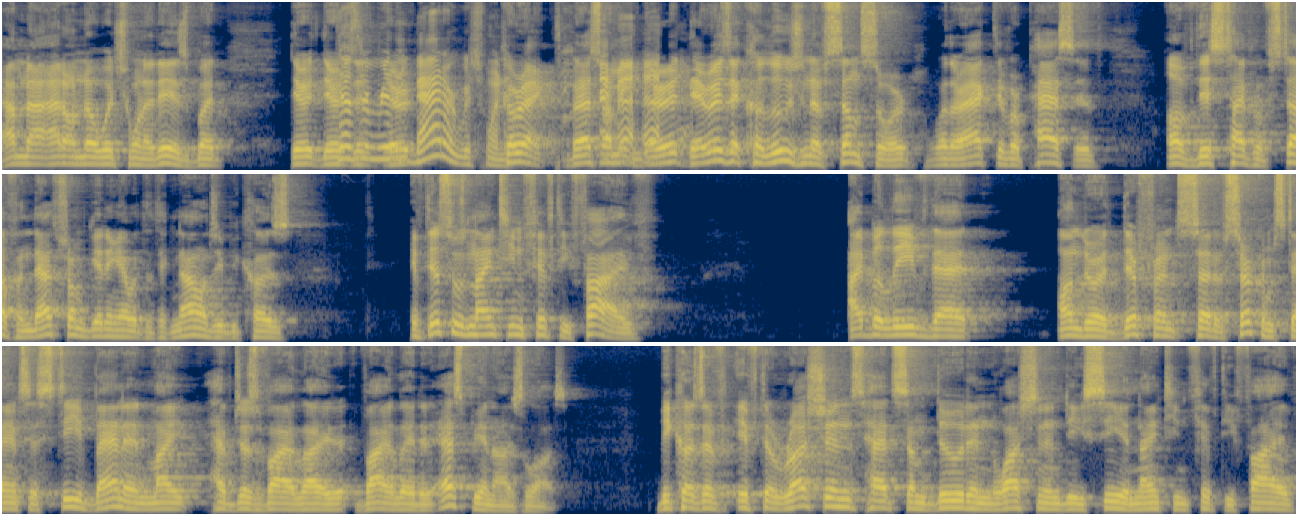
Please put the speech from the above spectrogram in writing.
Yeah, I'm not. I don't know which one it is, but there, there's doesn't a, really there- matter which one. it- Correct. But that's what I mean. There, there is a collusion of some sort, whether active or passive, of this type of stuff, and that's what I'm getting at with the technology. Because if this was 1955, I believe that under a different set of circumstances, Steve Bannon might have just violated, violated espionage laws. Because if, if the Russians had some dude in Washington D.C. in 1955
